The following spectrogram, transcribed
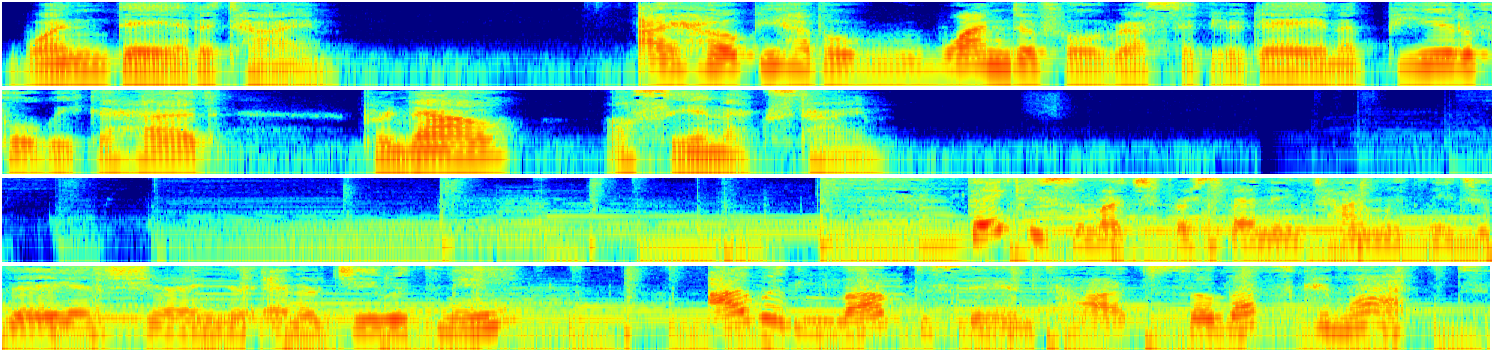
one day at a time. I hope you have a wonderful rest of your day and a beautiful week ahead. For now, I'll see you next time. Thank you so much for spending time with me today and sharing your energy with me. I would love to stay in touch, so let's connect.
